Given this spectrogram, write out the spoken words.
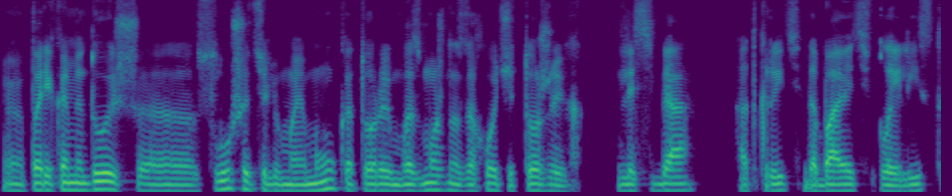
э, порекомендуешь э, слушателю моему, который, возможно, захочет тоже их для себя открыть, добавить в плейлист?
